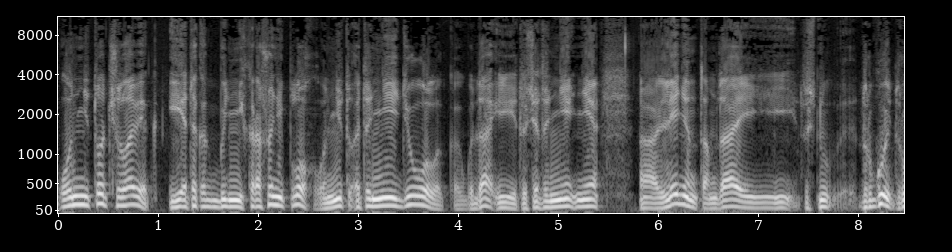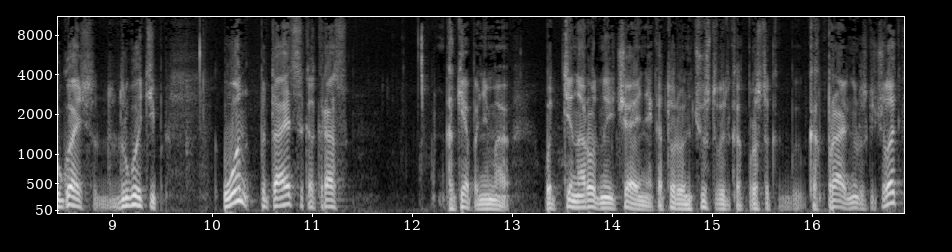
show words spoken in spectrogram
Он не тот человек. И это как бы не хорошо, не плохо. Он не, это не идеолог, как бы, да, и то есть это не, не а, Ленин там, да, и то есть, ну, другой, другой, другой тип. Он пытается как раз, как я понимаю, вот те народные чаяния, которые он чувствует как просто как, бы, как правильный русский человек,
